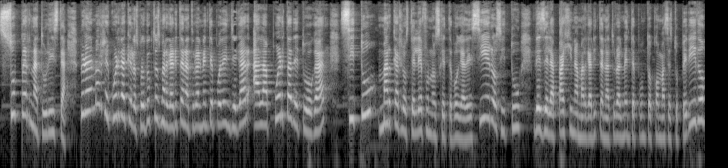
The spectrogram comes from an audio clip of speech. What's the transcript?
súper naturista. Pero además recuerda que los productos Margarita naturalmente pueden llegar a la puerta de tu hogar si tú marcas los teléfonos que te voy a decir o si tú desde la página margaritanaturalmente.com haces tu pedido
